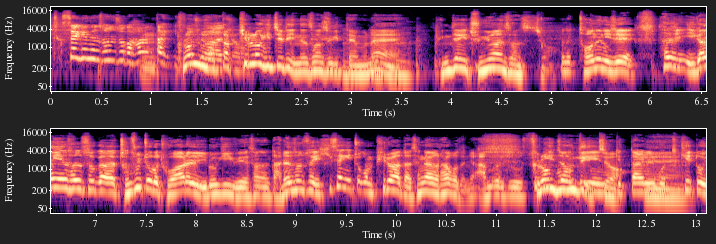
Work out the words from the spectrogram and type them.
특색 있는 선수가 음. 한딱 있어 그럼요 줘야죠. 딱 킬러 기질이 있는 선수이기 때문에 음, 굉장히 중요한 선수죠. 근데 저는 이제 사실 이강인 선수가 전술적으로 조화를 이루기 위해서는 다른 선수의 희생이 조금 필요하다 생각을 하거든요. 아무래도 그런 부분도 수비적인 있죠. 게 딸리고 예. 특히 또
